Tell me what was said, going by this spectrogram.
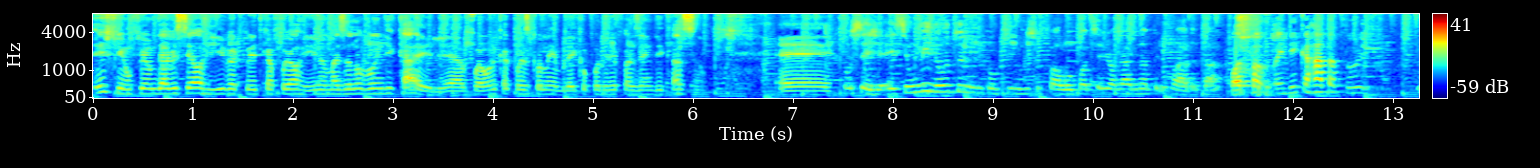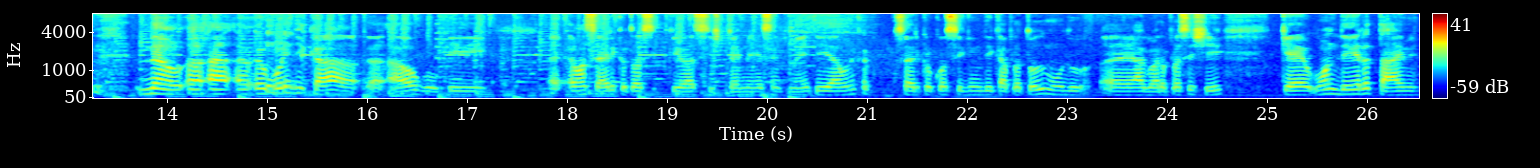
Enfim, o filme deve ser horrível, a crítica foi horrível, mas eu não vou indicar ele. É, foi a única coisa que eu lembrei que eu poderia fazer a indicação. É, Ou seja, esse um minuto, Lincoln, que o Lúcio falou, pode ser jogado na privada, tá? Pode falar, indica Ratatouille. Não, a- a- a- eu vou indicar algo que é- é uma série que eu, tô, que eu assisti terminei recentemente e é a única série que eu consigo indicar para todo mundo é, agora para assistir, que é One Day at a Time,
